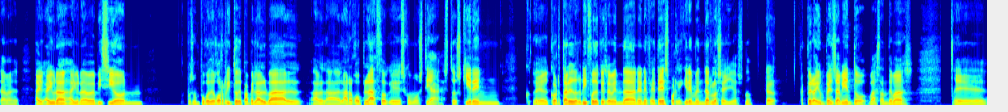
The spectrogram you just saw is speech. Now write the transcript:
Sea, hay, hay, una, hay una visión pues un poco de gorrito de papel albal a, a largo plazo que es como, hostia, estos quieren eh, cortar el grifo de que se vendan NFTs porque quieren venderlos ellos, ¿no? Claro. Pero hay un pensamiento bastante más eh,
